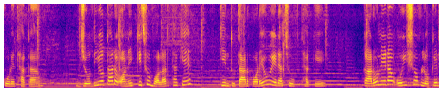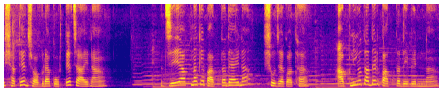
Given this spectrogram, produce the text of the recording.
করে থাকা। যদিও তার অনেক কিছু বলার থাকে কিন্তু তারপরেও এরা চুপ থাকে। কারণ এরা ওই সব লোকের সাথে ঝগড়া করতে চায় না। যে আপনাকে পাত্তা দেয় না, সোজা কথা। আপনিও তাদের পাত্তা দেবেন না।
